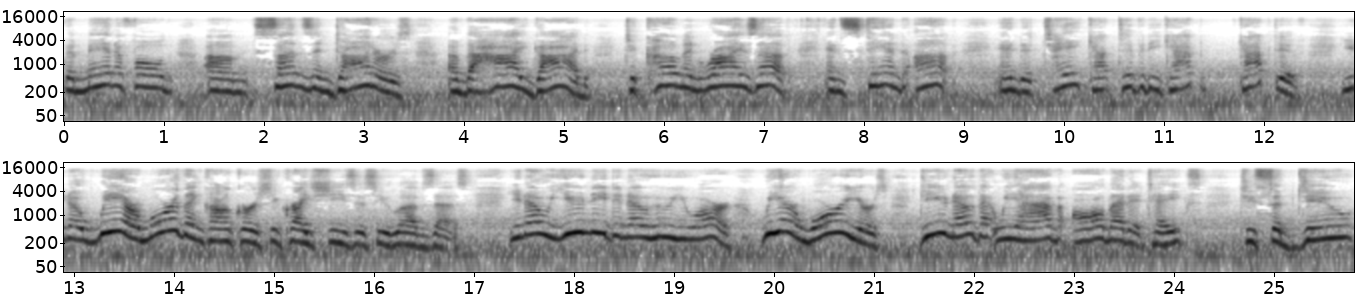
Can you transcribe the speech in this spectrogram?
the manifold um, sons and daughters of the high God to come and rise up and stand up and to take captivity cap captive. You know, we are more than conquerors through Christ Jesus who loves us. You know, you need to know who you are. We are warriors. Do you know that we have all that it takes to subdue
